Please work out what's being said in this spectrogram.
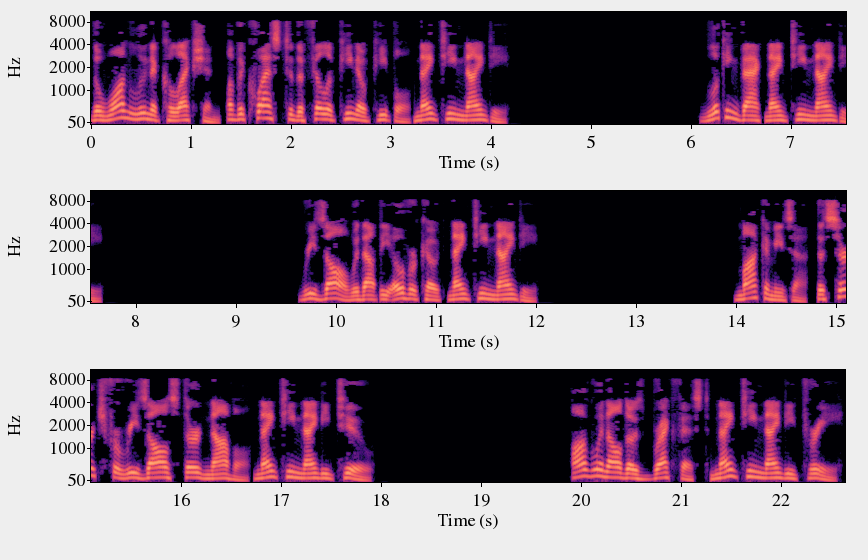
The Juan Luna Collection, A Bequest to the Filipino People 1990 Looking Back 1990 Rizal Without the Overcoat 1990 Makamisa, The Search for Rizal's Third Novel 1992 Aguinaldo's Breakfast 1993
